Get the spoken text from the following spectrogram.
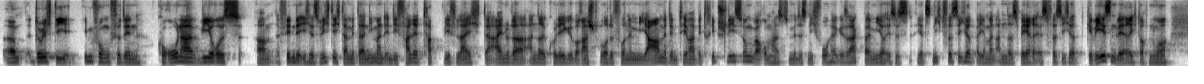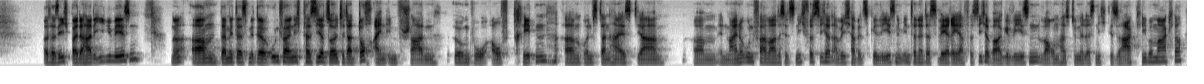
Ähm, durch die Impfung für den Coronavirus ähm, finde ich es wichtig, damit da niemand in die Falle tappt, wie vielleicht der ein oder andere Kollege überrascht wurde vor einem Jahr mit dem Thema Betriebsschließung. Warum hast du mir das nicht vorher gesagt? Bei mir ist es jetzt nicht versichert, bei jemand anders wäre es versichert gewesen, wäre ich doch nur, was weiß ich, bei der HDI gewesen. Ne? Ähm, damit das mit der Unfall nicht passiert, sollte da doch ein Impfschaden irgendwo auftreten ähm, und es dann heißt, ja, ähm, in meiner Unfall war das jetzt nicht versichert, aber ich habe jetzt gelesen im Internet, das wäre ja versicherbar gewesen. Warum hast du mir das nicht gesagt, lieber Makler?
